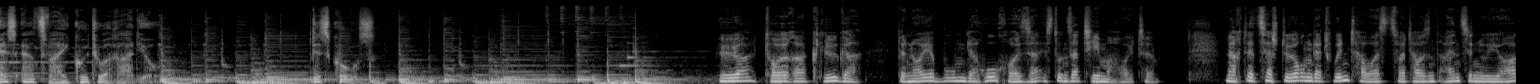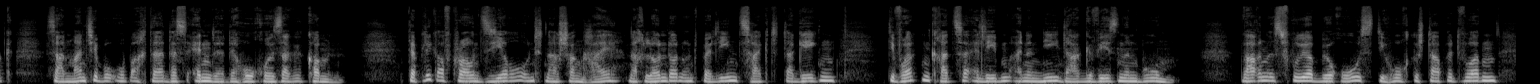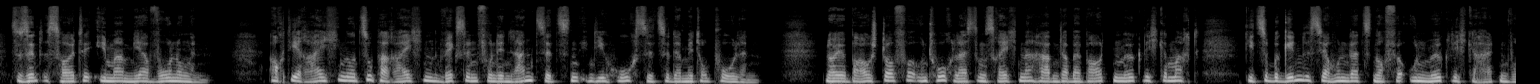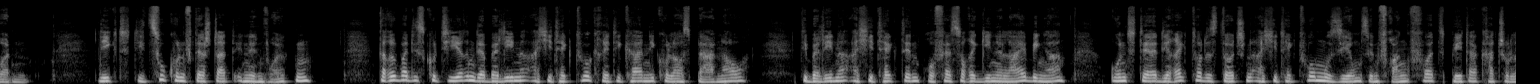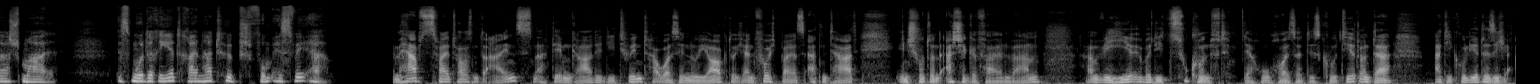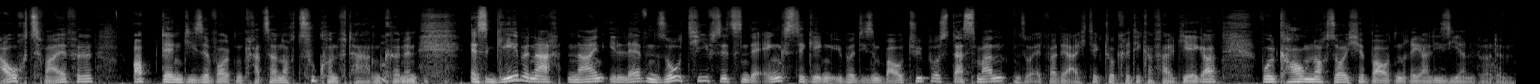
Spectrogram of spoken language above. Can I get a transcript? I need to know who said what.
Speaker 1: SR2 Kulturradio. Diskurs.
Speaker 2: Höher, teurer, klüger. Der neue Boom der Hochhäuser ist unser Thema heute. Nach der Zerstörung der Twin Towers 2001 in New York sahen manche Beobachter das Ende der Hochhäuser gekommen. Der Blick auf Ground Zero und nach Shanghai, nach London und Berlin zeigt dagegen, die Wolkenkratzer erleben einen nie dagewesenen Boom. Waren es früher Büros, die hochgestapelt wurden, so sind es heute immer mehr Wohnungen. Auch die Reichen und Superreichen wechseln von den Landsitzen in die Hochsitze der Metropolen. Neue Baustoffe und Hochleistungsrechner haben dabei Bauten möglich gemacht, die zu Beginn des Jahrhunderts noch für unmöglich gehalten wurden. Liegt die Zukunft der Stadt in den Wolken? Darüber diskutieren der Berliner Architekturkritiker Nikolaus Bernau, die Berliner Architektin Professor Regine Leibinger und der Direktor des Deutschen Architekturmuseums in Frankfurt Peter Katschula-Schmal. Es moderiert Reinhard Hübsch vom SWR.
Speaker 3: Im Herbst 2001, nachdem gerade die Twin Towers in New York durch ein furchtbares Attentat in Schutt und Asche gefallen waren, haben wir hier über die Zukunft der Hochhäuser diskutiert und da artikulierte sich auch Zweifel, ob denn diese Wolkenkratzer noch Zukunft haben können. Es gebe nach 9-11 so tief sitzende Ängste gegenüber diesem Bautypus, dass man, so etwa der Architekturkritiker Falk Jäger, wohl kaum noch solche Bauten realisieren würde.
